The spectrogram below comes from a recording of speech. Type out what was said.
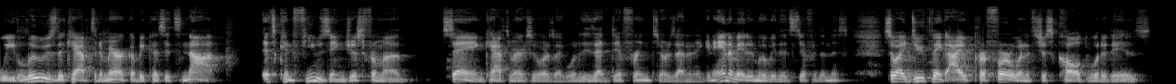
we lose the Captain America because it's not. It's confusing just from a saying Captain America Civil War is like, what is that different? Or is that like an animated movie that's different than this? So I do think I prefer when it's just called what it is.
